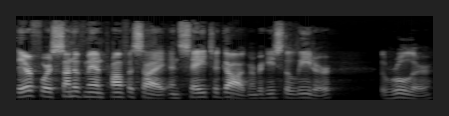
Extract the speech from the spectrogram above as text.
Therefore, Son of Man, prophesy and say to Gog, remember, he's the leader, the ruler,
